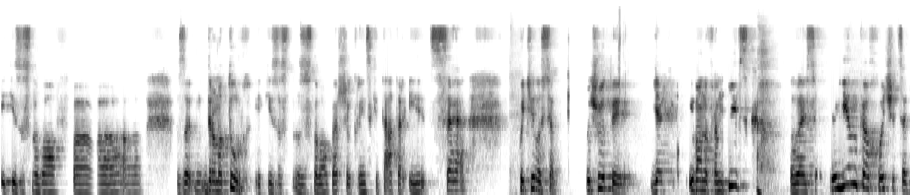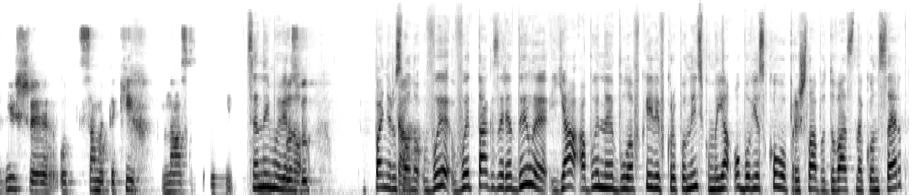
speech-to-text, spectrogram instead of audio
який заснував е, драматург, який зас- заснував перший український театр, і це хотілося б почути, як Івано-Франківськ, Леся Українка. Хочеться більше, от саме таких нас Це неймовірно. Пані Руслано, ви, ви так зарядили. Я, аби не була в Києві в Кропивницькому, я обов'язково прийшла би до вас на концерт.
